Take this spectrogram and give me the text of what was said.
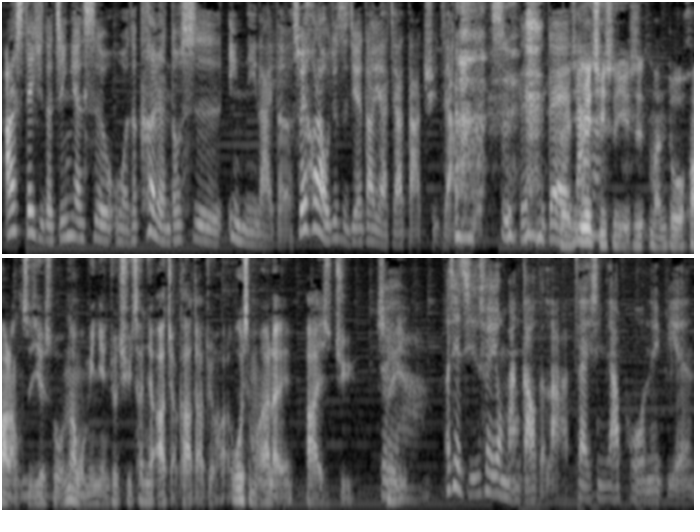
Art Stage 的经验是我的客人都是印尼来的，所以后来我就直接到雅加达去这样子。是，对对。对，因为其实也是蛮多画廊直接说，嗯、那我明年就去参加阿贾卡达就好了，为什么要来 RSG？所以对啊，而且其实费用蛮高的啦，在新加坡那边，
